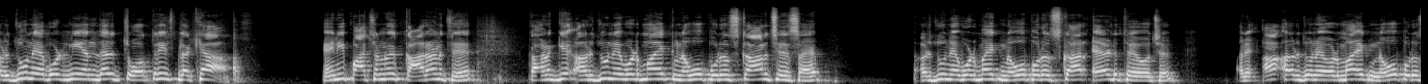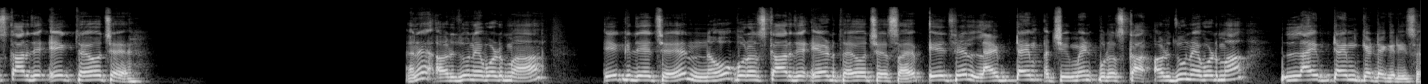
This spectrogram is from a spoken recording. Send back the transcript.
અર્જુન એવોર્ડની અંદર ચોત્રીસ લખ્યા. એની પાછળનું એક કારણ છે, કારણ કે અર્જુન એવોર્ડમાં એક નવો પુરસ્કાર છે, સાહેબ. અર્જુન એવોર્ડમાં એક નવો પુરસ્કાર એડ થયો છે. અને આ અર્જુન એવોર્ડમાં એક નવો પુરસ્કાર જે એક થયો છે. અને અર્જુન એવોર્ડમાં એક જે છે, નવો પુરસ્કાર જે એડ થયો છે સાહેબ, એ છે લાઈફ ટાઈમ અચીવમેન્ટ પુરસ્કાર. અર્જુન એવોર્ડમાં લાઈફ ટાઈમ કેટેગરી છે.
